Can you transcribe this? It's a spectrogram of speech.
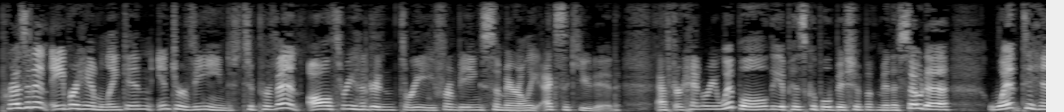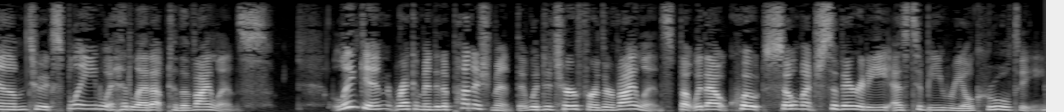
President Abraham Lincoln intervened to prevent all 303 from being summarily executed after Henry Whipple, the Episcopal Bishop of Minnesota, went to him to explain what had led up to the violence. Lincoln recommended a punishment that would deter further violence, but without, quote, so much severity as to be real cruelty.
